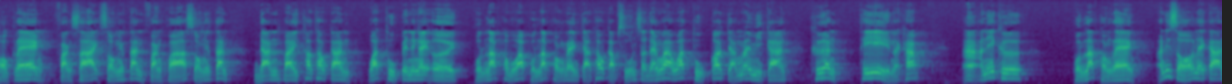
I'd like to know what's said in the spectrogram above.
ออกแรงฝั่งซ้าย 2 นิวตันฝั่งขวา 2 นิวตันดันไปเท่าๆกัน วัตถุเป็นยังไงเอ่ย ผลลัพธ์เขาบอกว่าผลลัพธ์ของแรงจะเท่ากับศูนย์แสดงว่าวัตถุก็จะไม่มีการเคลื่อนที่นะครับอ่าอันนี้คือผลลัพธ์ของแรง อันที่สองในการ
